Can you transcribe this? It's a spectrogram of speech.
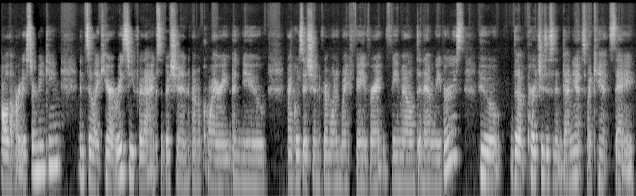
all the artists are making. And so, like here at RISD for that exhibition, I'm acquiring a new acquisition from one of my favorite female Diné weavers, who the purchase isn't done yet, so I can't say.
